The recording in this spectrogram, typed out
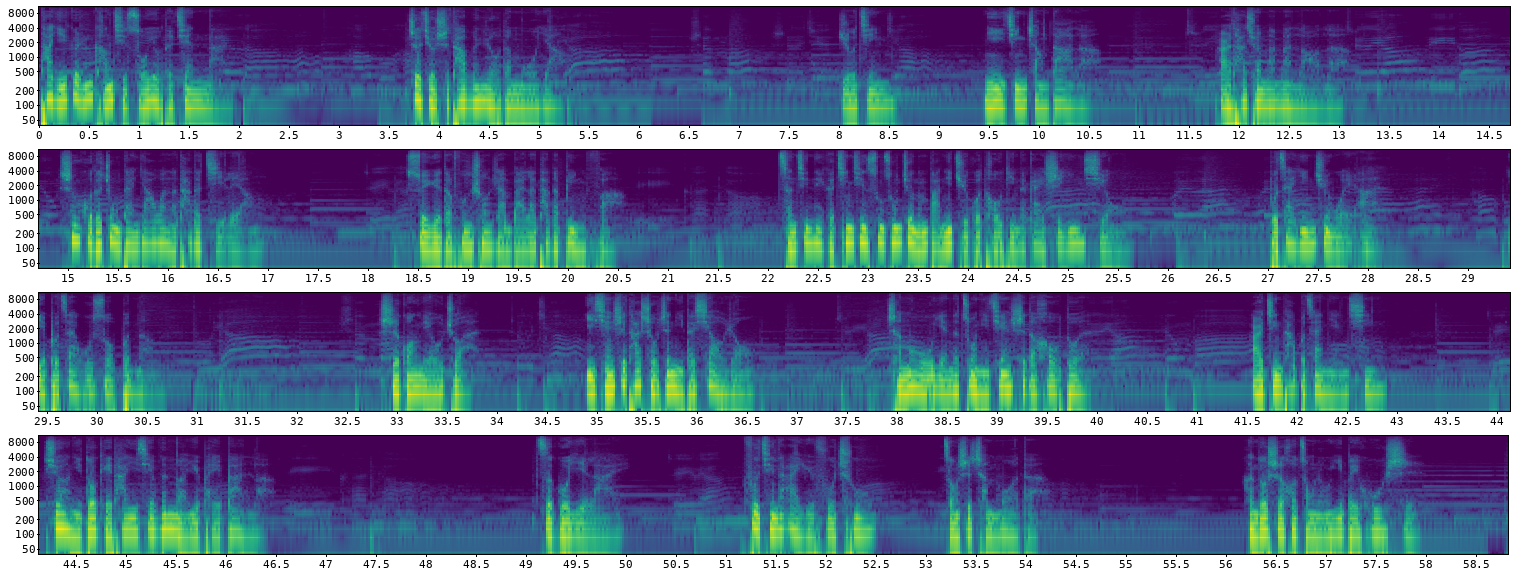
他一个人扛起所有的艰难。这就是他温柔的模样。如今。你已经长大了，而他却慢慢老了。生活的重担压弯了他的脊梁，岁月的风霜染白了他的鬓发。曾经那个轻轻松松就能把你举过头顶的盖世英雄，不再英俊伟岸，也不再无所不能。时光流转，以前是他守着你的笑容。沉默无言的做你坚实的后盾，而今他不再年轻，需要你多给他一些温暖与陪伴了。自古以来，父亲的爱与付出总是沉默的，很多时候总容易被忽视。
